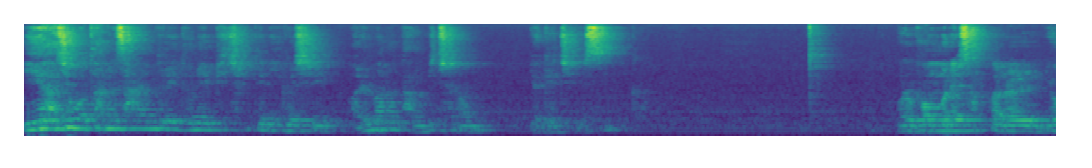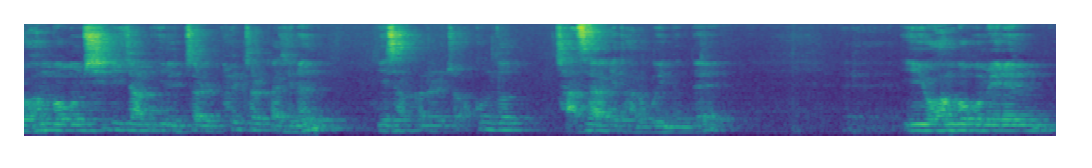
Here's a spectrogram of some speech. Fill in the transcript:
이해하지 못하는 사람들의 눈에 비칠 때 이것이 얼마나 낭비처럼 여겨지겠습니까? 오늘 본문의 사건을 요한복음 12장 1절 8절까지는 이 사건을 조금 더 자세하게 다루고 있는데 이 요한복음에는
